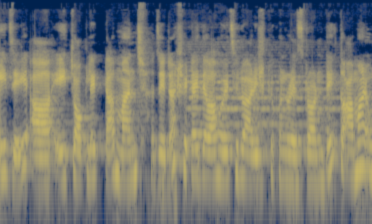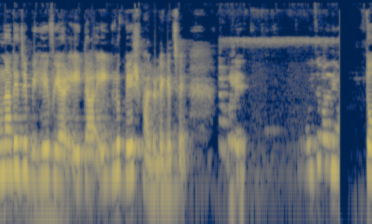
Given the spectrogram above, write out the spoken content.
এই যে এই চকলেটটা, মাঞ্চ যেটা, সেটাই দেওয়া হয়েছিল আরিশকে ওখানে রেস্টুরেন্টে তো আমার ওনাদের যে বিহেভিয়ার এইটা, এইগুলো বেশ ভালো লেগেছে। তো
